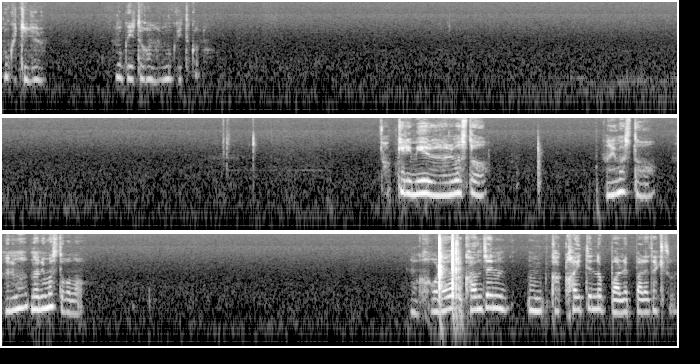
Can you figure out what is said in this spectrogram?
うまくいってんじゃないうまくいったかな？うまくいったかな？はっきり見えるようになりました？なりました？なりまなりましたかななんかこれだと完全に、うん、回転のバレバレだけどね。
